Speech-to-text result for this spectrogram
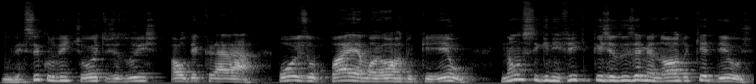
No versículo 28, Jesus, ao declarar: Pois o Pai é maior do que eu, não significa que Jesus é menor do que Deus.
